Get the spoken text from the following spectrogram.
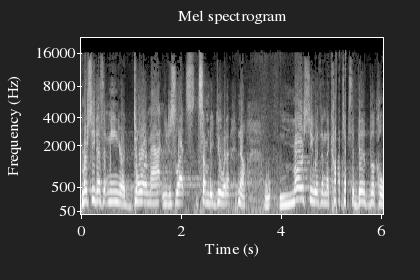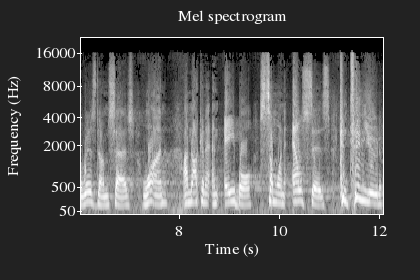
Mercy doesn't mean you're a doormat and you just let somebody do it. No. Mercy within the context of biblical wisdom says, one, I'm not going to enable someone else's continued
